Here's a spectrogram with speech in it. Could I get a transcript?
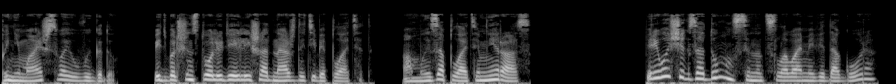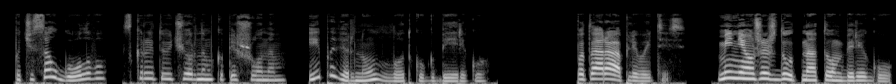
Понимаешь свою выгоду? Ведь большинство людей лишь однажды тебе платят, а мы заплатим не раз». Перевозчик задумался над словами Видогора, почесал голову, скрытую черным капюшоном, и повернул лодку к берегу. «Поторапливайтесь, меня уже ждут на том берегу».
